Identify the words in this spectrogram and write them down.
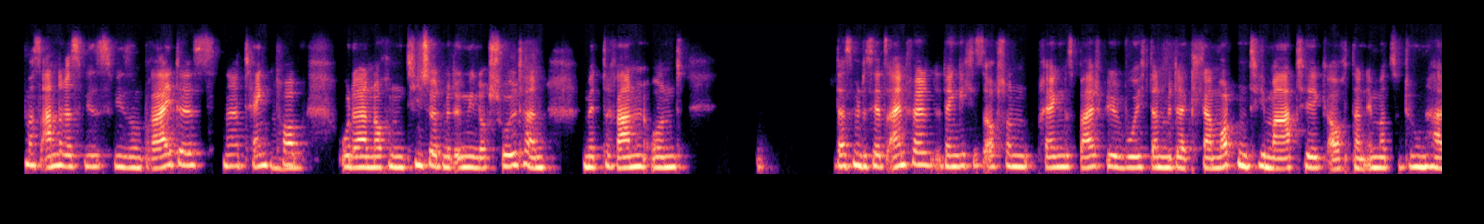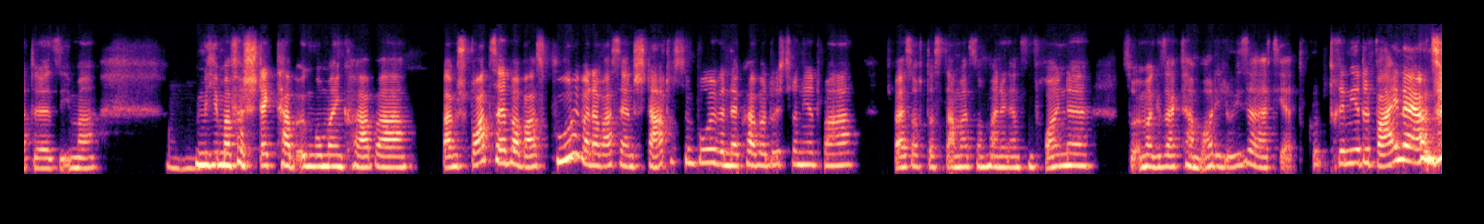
was anderes wie, wie so ein breites ne, Tanktop mhm. oder noch ein T-Shirt mit irgendwie noch Schultern mit dran. Und dass mir das jetzt einfällt, denke ich, ist auch schon ein prägendes Beispiel, wo ich dann mit der Klamottenthematik auch dann immer zu tun hatte, sie immer mhm. mich immer versteckt habe, irgendwo mein Körper. Beim Sport selber war es cool, weil da war es ja ein Statussymbol, wenn der Körper durchtrainiert war. Ich weiß auch, dass damals noch meine ganzen Freunde so immer gesagt haben, oh, die Luisa hat jetzt gut trainierte Beine und so.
